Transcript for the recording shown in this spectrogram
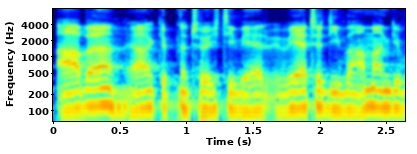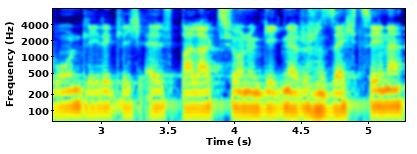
Aber ja, gibt natürlich die Werte, die war man gewohnt, lediglich 11 Ballaktionen im gegnerischen 16er.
